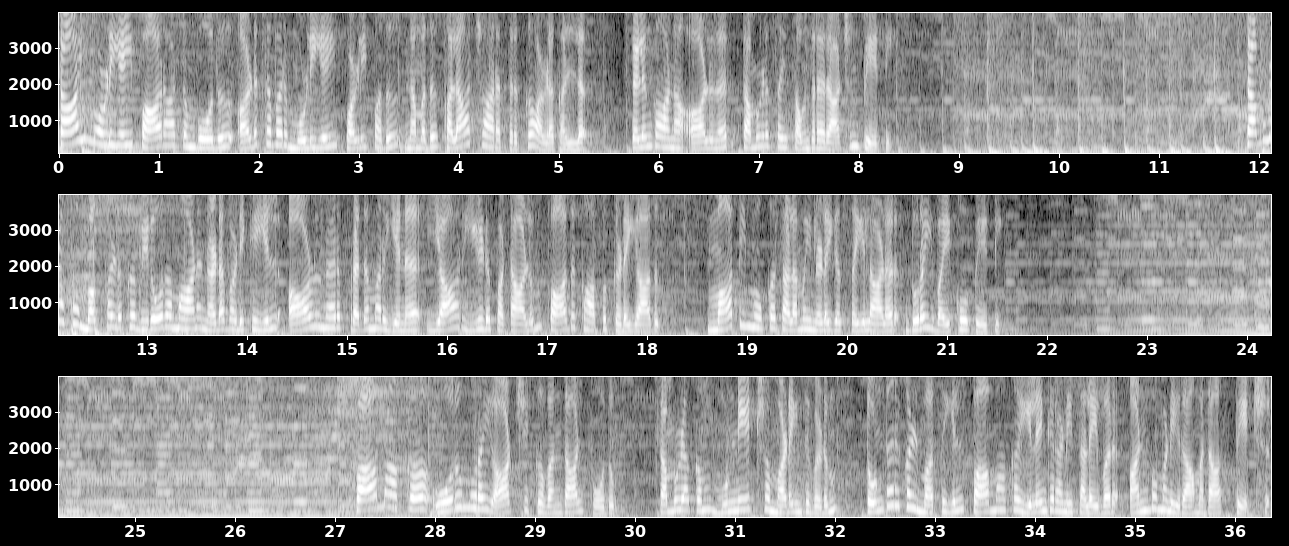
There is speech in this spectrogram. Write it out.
தாய்மொழியை பாராட்டும் போது அடுத்தவர் மொழியை பழிப்பது நமது கலாச்சாரத்திற்கு அழகல்ல. தெலுங்கானா ஆளுநர் தமிழிசை சவுந்தரராஜன் பேட்டி. தமிழக மக்களுக்கு விரோதமான நடவடிக்கையில் ஆளுநர் பிரதமர் என யார் ஈடுபட்டாலும் பாதுகாப்பு கிடையாது. மதிமுக தலைமை நிலைய செயலாளர் துரை வைகோ பேட்டி பாமக ஒருமுறை ஆட்சிக்கு வந்தால் போதும். தமிழகம் முன்னேற்றம் அடைந்துவிடும். தொண்டர்கள் மத்தியில் பாமக இளைஞரணி தலைவர் அன்புமணி ராமதாஸ் பேச்சு.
